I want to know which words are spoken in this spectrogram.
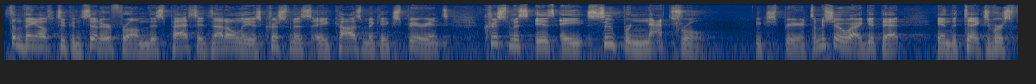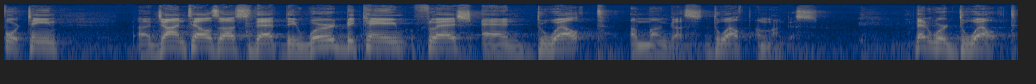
Something else to consider from this passage not only is Christmas a cosmic experience, Christmas is a supernatural experience. Let me show you where I get that in the text, verse 14. Uh, John tells us that the Word became flesh and dwelt among us. Dwelt among us. That word dwelt,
